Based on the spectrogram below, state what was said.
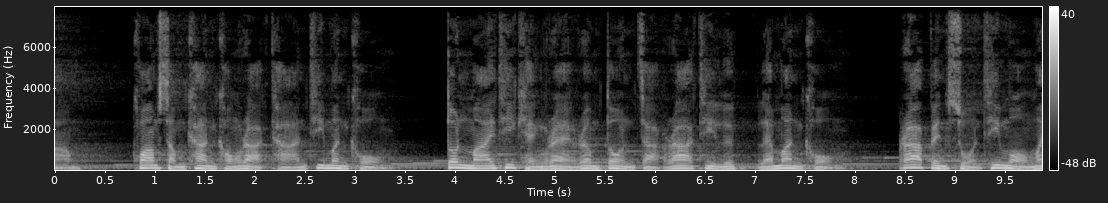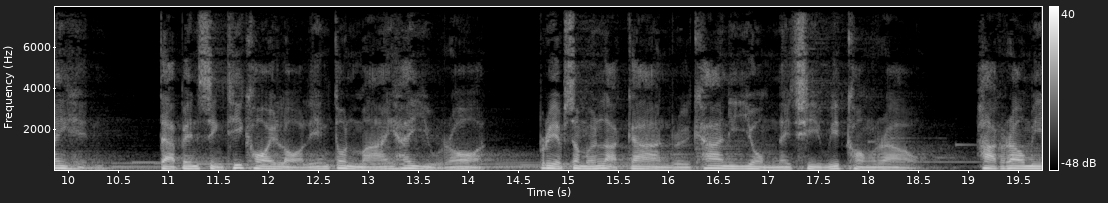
าม ความสำคัญของรากฐานที่มั่นคง ต้นไม้ที่แข็งแรงเริ่มต้นจากรากที่ลึกและมั่นคง รากเป็นส่วนที่มองไม่เห็น แต่เป็นสิ่งที่คอยหล่อเลี้ยงต้นไม้ให้อยู่รอด เปรียบเสมือนหลักการหรือค่านิยมในชีวิตของเรา หากเรามี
